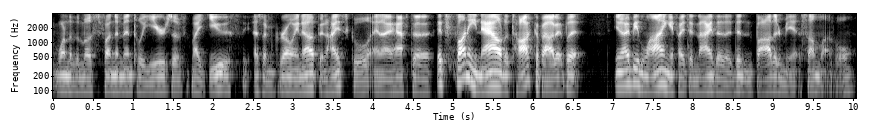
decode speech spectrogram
one of the most fundamental years of my youth as i'm growing up in high school. And i have to it's funny now to talk about it but you know i'd be lying if i denied that it didn't bother me at some level.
